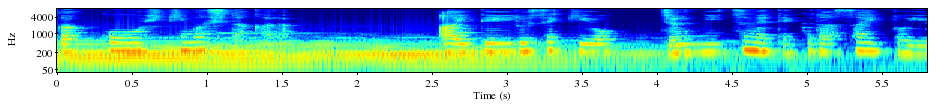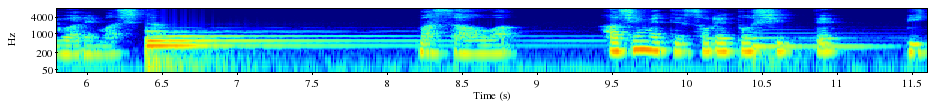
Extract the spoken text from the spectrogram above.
学校を引きましたから空いている席を順に詰めてくださいと言われました。正雄は初めてそれと知ってびっ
